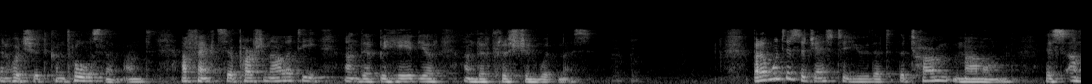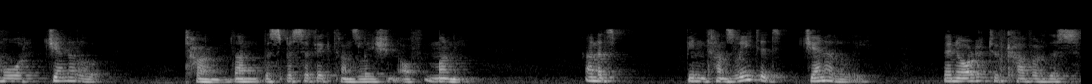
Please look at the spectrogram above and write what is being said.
in which it controls them and affects their personality and their behaviour and their Christian witness. But I want to suggest to you that the term mammon is a more general term than the specific translation of money. And it's been translated generally in order to cover this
